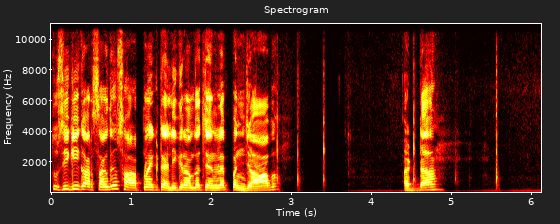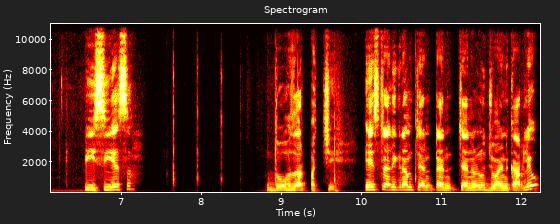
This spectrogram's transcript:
ਤੁਸੀਂ ਕੀ ਕਰ ਸਕਦੇ ਹੋ? ਸਾ ਆਪਣਾ ਇੱਕ ਟੈਲੀਗ੍ਰਾਮ ਦਾ ਚੈਨਲ ਹੈ ਪੰਜਾਬ ਅੱਡਾ ਪੀਸੀਐਸ 2025 ਇਸ ਟੈਲੀਗ੍ਰਾਮ ਚੈਨਲ ਨੂੰ ਜੁਆਇਨ ਕਰ ਲਿਓ।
